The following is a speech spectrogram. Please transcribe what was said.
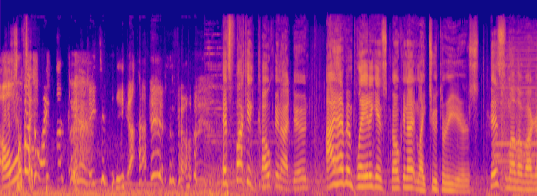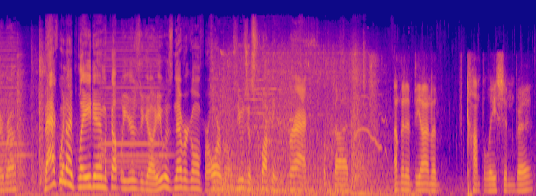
Oh Straight to me. It's fucking coconut, dude. I haven't played against coconut in like two, three years. This motherfucker, bro. Back when I played him a couple years ago, he was never going for orbitals. He was just fucking cracked. Oh god. I'm gonna be on a compilation, bruh.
